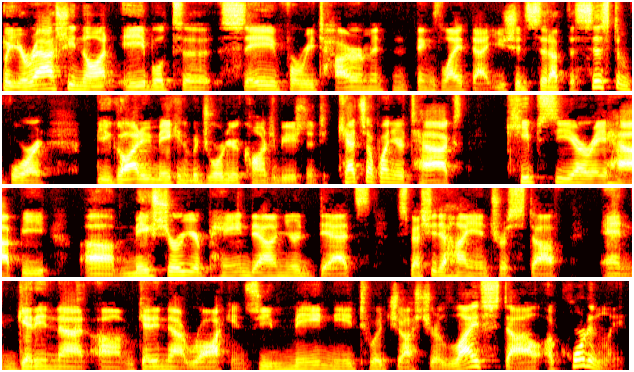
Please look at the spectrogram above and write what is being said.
but you're actually not able to save for retirement and things like that. You should set up the system for it, you got to be making the majority of your contributions to catch up on your tax, keep CRA happy, uh, make sure you're paying down your debts, especially the high interest stuff, and getting that um, getting that rocking. So you may need to adjust your lifestyle accordingly.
